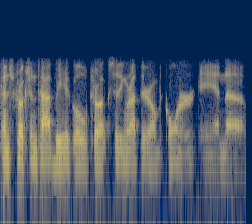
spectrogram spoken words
construction type vehicle truck sitting right there on the corner and uh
